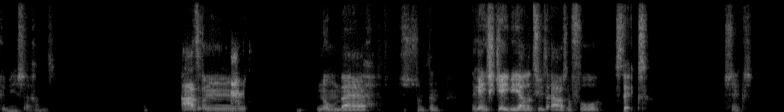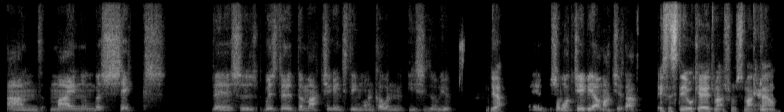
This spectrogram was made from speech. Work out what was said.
give me a second. Adam number something against JBL in 2004. Six. Six. And my number six versus was the, the match against Dean Malenko and ECW. Yeah. Um, so what JBL match is that? It's the steel cage match from SmackDown.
